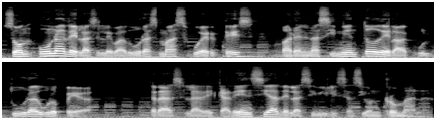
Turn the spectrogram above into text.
son una de las levaduras más fuertes para el nacimiento de la cultura europea tras la decadencia de la civilización romana.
